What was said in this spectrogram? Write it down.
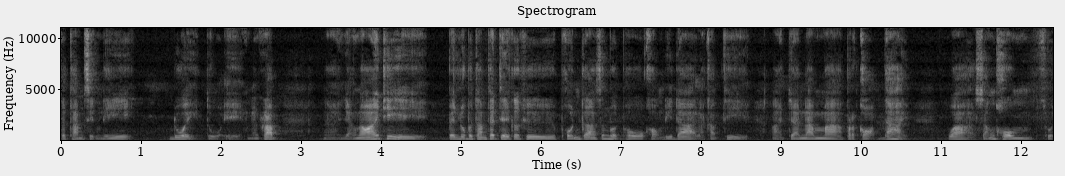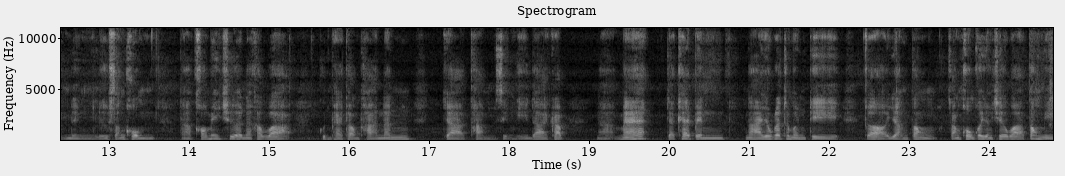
จะทำสิ่งนี้ ด้วยตัวเองนะครับนะอย่างน้อยที่เป็นรูปธรรมชัดเจนก็คือผลการสำรวจโพลของดิด้าแหละครับที่อาจจะนำมาประกอบได้ว่าสังคมส่วนหนึ่งหรือสังคมนะเขาไม่เชื่อนะครับว่าคุณแพทองทานนั้นจะทำสิ่งนี้ได้ครับนะแม้จะแค่เป็นนายกรัฐมนตรี ก็ยังต้องสังคมก็ยังเชื่อว่าต้องมี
